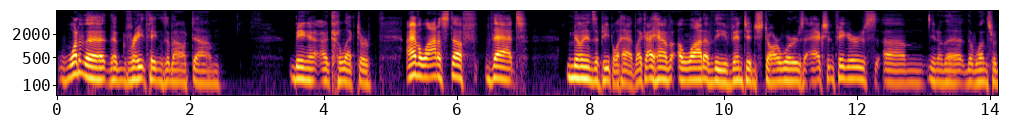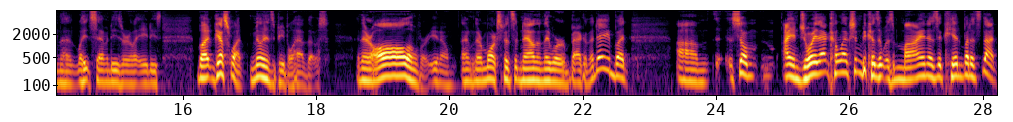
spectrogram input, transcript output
one of the the great things about um, being a, a collector. I have a lot of stuff that millions of people had. Like I have a lot of the vintage Star Wars action figures, um, you know, the the ones from the late 70s, early 80s. But guess what? Millions of people have those. And they're all over, you know. And they're more expensive now than they were back in the day, but um, so I enjoy that collection because it was mine as a kid, but it's not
